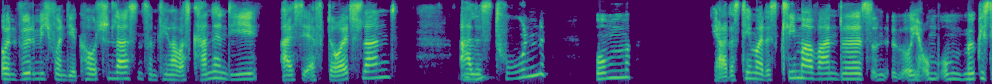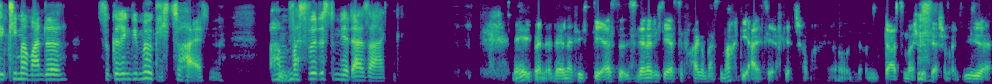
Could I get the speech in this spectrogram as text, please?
und würde mich von dir coachen lassen zum Thema, was kann denn die ICF Deutschland mhm. alles mhm. tun, um ja, das Thema des Klimawandels und äh, ja, um, um möglichst den Klimawandel so gering wie möglich zu halten. Ähm, mhm. Was würdest du mir da sagen? Nee, ich meine, wäre natürlich die erste, es wäre natürlich die erste Frage, was macht die ICF jetzt schon mal? Ja, und, und, da zum Beispiel ist ja schon mal diese,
